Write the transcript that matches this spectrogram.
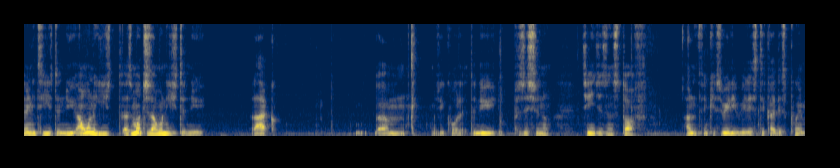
Don't need to use the new. I want to use as much as I want to use the new, like, um, what do you call it? The new positional changes and stuff. I don't think it's really realistic at this point.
